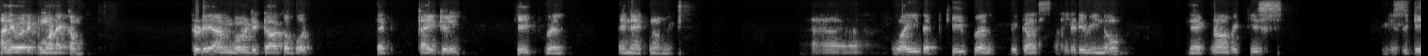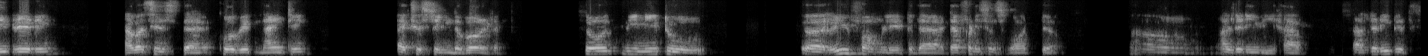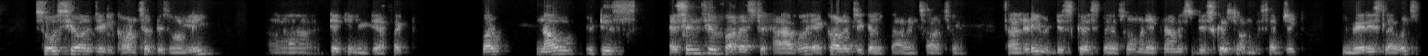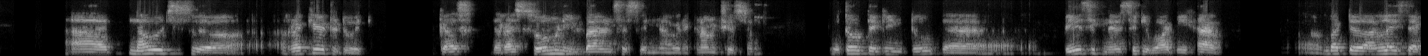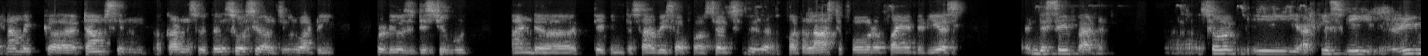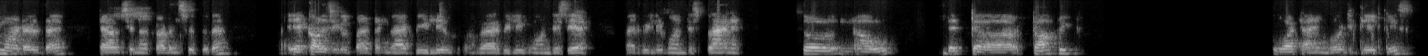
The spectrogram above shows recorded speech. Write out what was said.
அனைவருக்கும் வணக்கம் today I'm going to talk about the title keep well in economics why that keep well because already we know the economic is is degrading ever since the covid-19 existing in the world so we need to uh, reformulate the definitions what uh, already we have already this sociological concept is only uh, taken into effect. But now it is essential for us to have an ecological balance also. So already we discussed, there are so many economists discussed on the subject in various levels. Uh, now it's uh, required to do it because there are so many imbalances in our economic system without taking to the basic necessity what we have uh, Uh, but to analyze the economic uh, terms in accordance with the sociology, what we produce, distribute, and uh, take into service of ourselves uh, for the last four or five hundred years in the same pattern. so we, at least we remodel the terms in accordance with the ecological pattern where we live, where we live on this earth, where we live on this planet. So now that topic, what I am going to take is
